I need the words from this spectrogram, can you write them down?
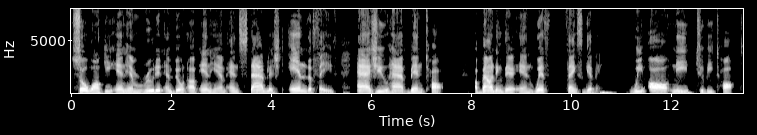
so walk ye in him, rooted and built up in him, and established in the faith as you have been taught, abounding therein with thanksgiving. We all need to be taught.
